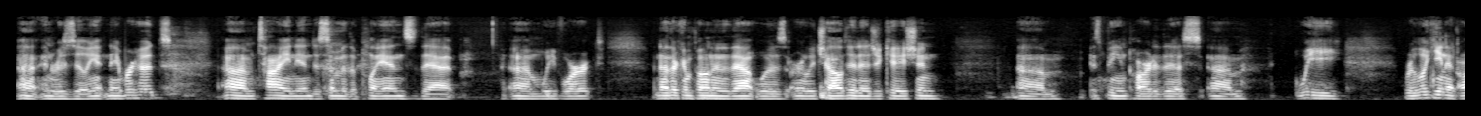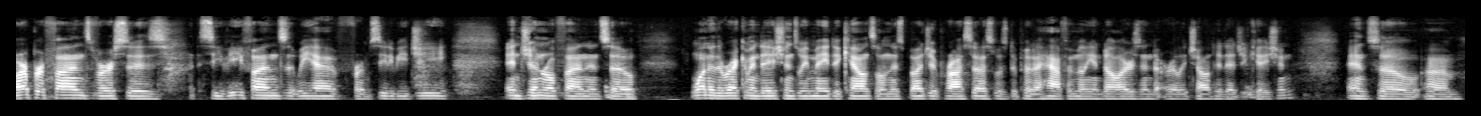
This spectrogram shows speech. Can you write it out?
uh, and resilient neighborhoods, um, tying into some of the plans that um, we've worked. Another component of that was early childhood education um, is being part of this. Um, we we're looking at ARPA funds versus CV funds that we have from CDBG and general fund. And so one of the recommendations we made to council in this budget process was to put a half a million dollars into early childhood education. And so um,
